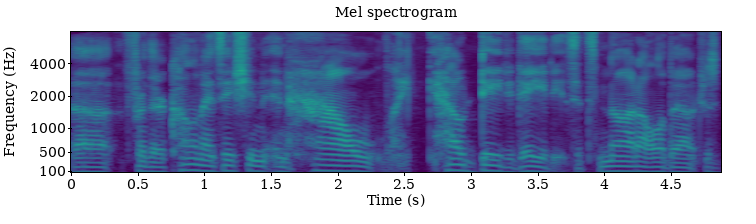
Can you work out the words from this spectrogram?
uh, for their colonization and how like how day to day it is. It's not all about just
